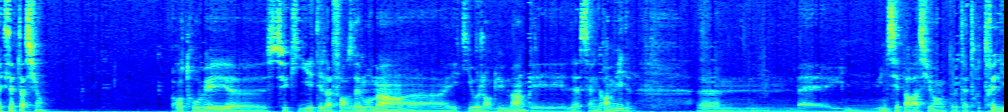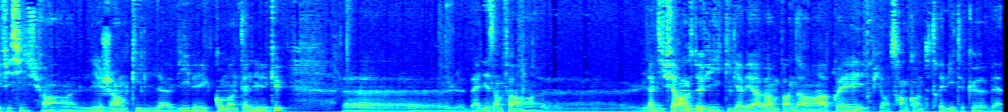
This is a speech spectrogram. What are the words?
L'acceptation. Retrouver euh, ce qui était la force d'un moment euh, et qui aujourd'hui manque et laisse un grand vide. Ben, une séparation peut être très difficile suivant les gens qui la vivent et comment elle est vécue. ben, des enfants, la différence de vie qu'il y avait avant, pendant, après, et puis on se rend compte très vite que ben,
